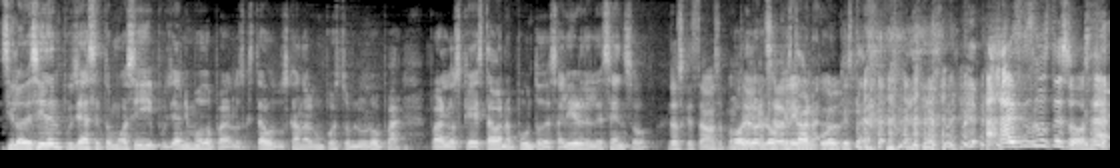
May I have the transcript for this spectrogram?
Si lo deciden, pues ya se tomó así, y pues ya ni modo para los que estábamos buscando algún puesto en Europa, para los que estaban a punto de salir del descenso, Los que estábamos a punto de lo, lo alcanzar que a estaban, Liverpool. lo que está- Ajá, es, es justo eso. O sea,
